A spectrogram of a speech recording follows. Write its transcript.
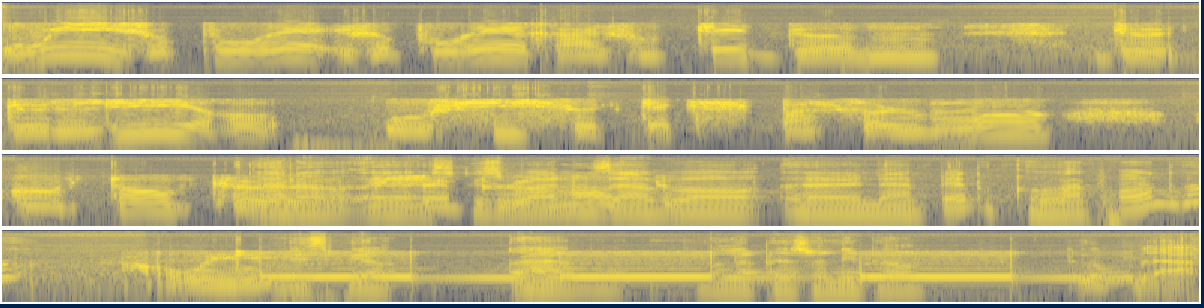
Oui, je pourrais, je pourrais rajouter de, de, de lire aussi ce texte, pas seulement en tant que. Alors, euh, excuse-moi, nous de- avons un appel qu'on va prendre. Oui. Espère- Ah bon, la personne n'est pas. Oups là.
